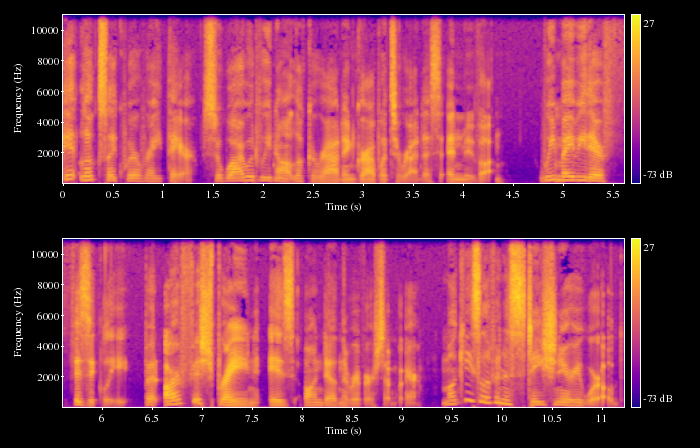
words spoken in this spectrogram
it looks like we're right there. So why would we not look around and grab what's around us and move on? We may be there physically, but our fish brain is on down the river somewhere. Monkeys live in a stationary world.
